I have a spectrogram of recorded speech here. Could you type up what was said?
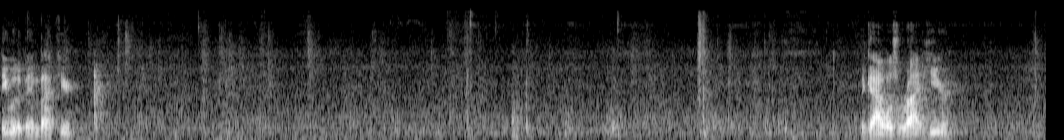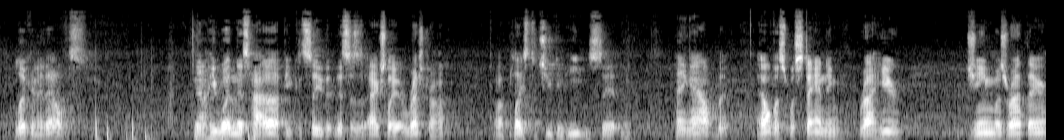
He would have been back here. The guy was right here looking at Elvis. Now, he wasn't this high up. You can see that this is actually a restaurant, a place that you can eat and sit and hang out. But Elvis was standing right here. Gene was right there.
